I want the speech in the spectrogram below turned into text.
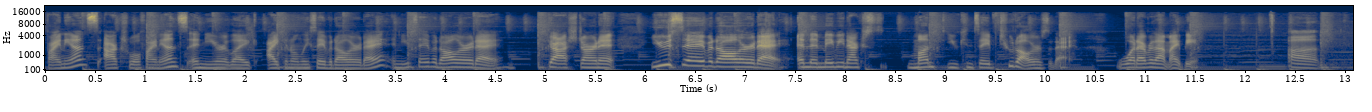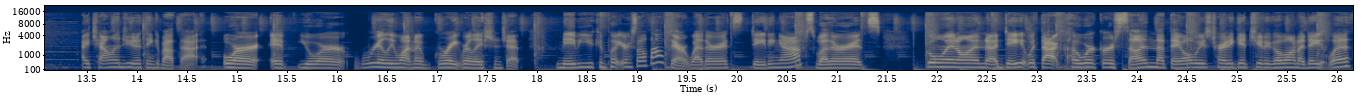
finance, actual finance, and you're like, I can only save a dollar a day, and you save a dollar a day. Gosh darn it, you save a dollar a day, and then maybe next month you can save two dollars a day, whatever that might be. Um, I challenge you to think about that. Or if you're really wanting a great relationship, maybe you can put yourself out there, whether it's dating apps, whether it's going on a date with that coworker's son that they always try to get you to go on a date with.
